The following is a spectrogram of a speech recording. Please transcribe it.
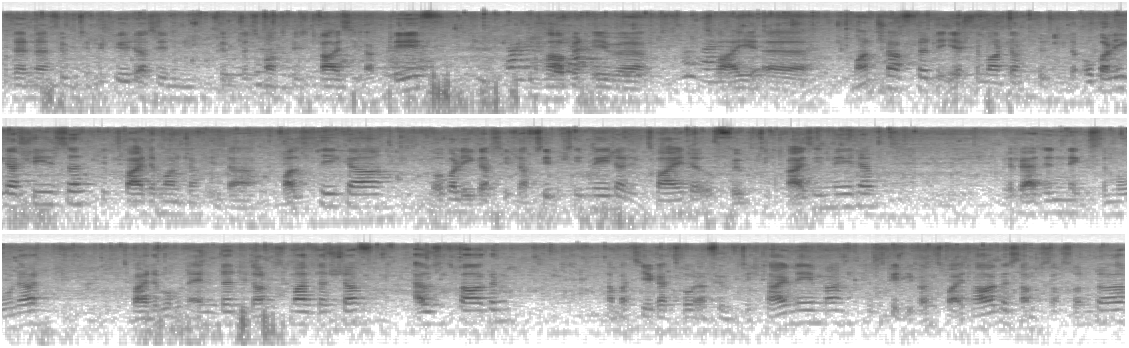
Von den 50 Mitgliedern sind 25 bis 30 aktiv. Wir haben eben zwei äh, Mannschaften. Die erste Mannschaft ist in der Oberliga schießen, die zweite Mannschaft in der Pfalzliga. Die Oberliga steht auf 70 Meter, die zweite auf 50, 30 Meter. Wir werden nächsten Monat, zweite Wochenende, die Landesmeisterschaft austragen haben wir ca. 250 Teilnehmer. Das geht über zwei Tage, Samstag, Sonntag.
